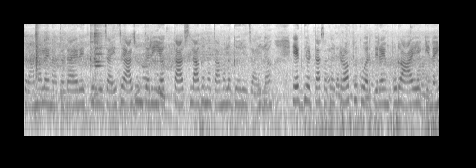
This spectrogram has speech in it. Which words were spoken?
तर आम्हाला आहे ना आता डायरेक्ट घरी जायचं आहे अजून तरी एक तास लागणच आम्हाला घरी जायला. एक दीड तास आता ट्रॅफिकवरती राहीन. पुढं आहे की नाही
